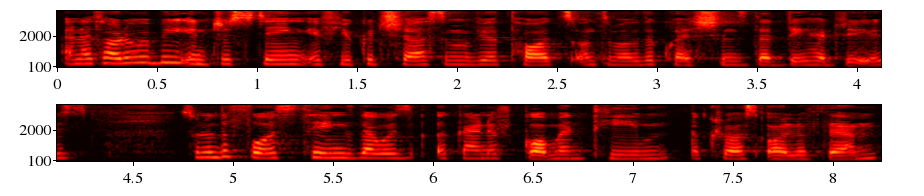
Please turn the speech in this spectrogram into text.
and I thought it would be interesting if you could share some of your thoughts on some of the questions that they had raised. So, one of the first things that was a kind of common theme across all of them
